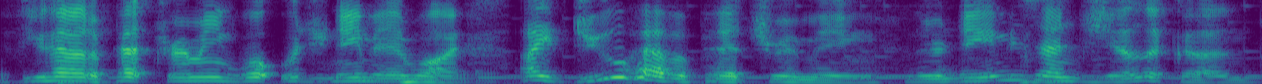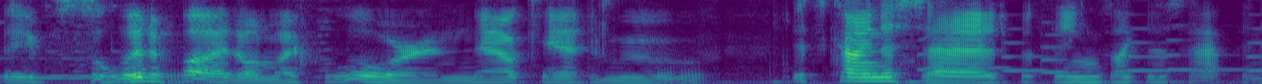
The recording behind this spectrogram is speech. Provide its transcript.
If you had a pet trimming, what would you name it and why? I do have a pet trimming. Their name is Angelica, and they've solidified on my floor and now can't move. It's kinda sad, but things like this happen.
